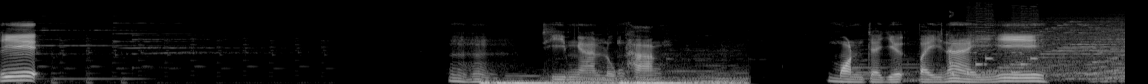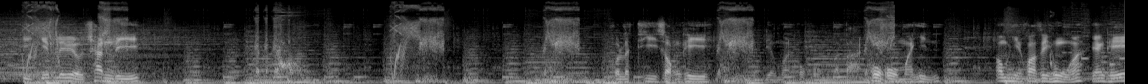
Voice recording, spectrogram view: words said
เอะอือหือทีมงานหลงทาง มอนจะเยอะไปไหนอีกเก็บเลเวลชั่นดี คนละทีสองที เดี๋ยวมันโอ้โหมาตาย โอ้โห มาหิน เอาหินควางใส่หัวยังเท่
